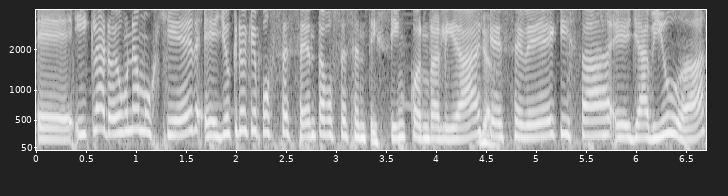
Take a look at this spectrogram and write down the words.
Eh, y claro, es una mujer, eh, yo creo que post 60, post 65 en realidad, Ya. que se ve quizás eh, ya viuda,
